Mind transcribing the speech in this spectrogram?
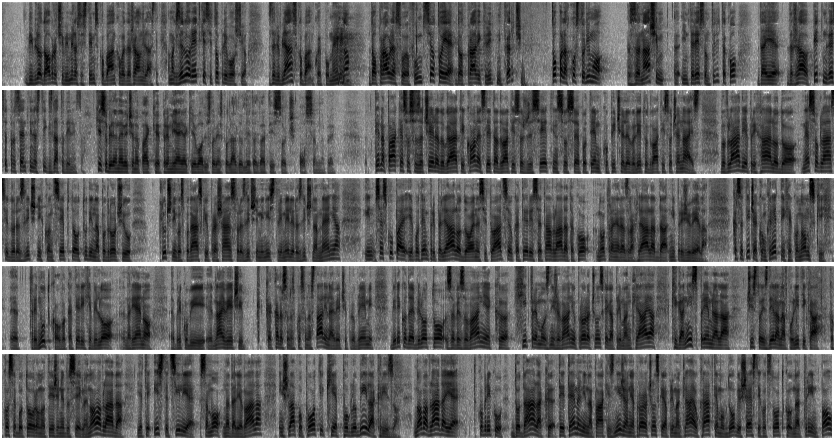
bi bilo dobro, če bi imela sistemsko banko v državni lasti, ampak zelo redke si to privoščijo. Za Ljubljansko banko je pomembno, da opravlja svojo funkcijo, to je, da odpravi kreditni krč, to pa lahko storimo z našim eh, interesom tudi tako, da je država 25-odstotni lastnik zlato delnico. Kje so bile največje napake premijeja, ki je vodil slovensko vlado od leta 2008 naprej? Te napake so se začele dogajati konec leta 2010 in so se potem kopičile v letu 2011. V vladi je prihajalo do nesoglasi, do različnih konceptov, tudi na področju ključnih gospodarskih vprašanj so različni ministri imeli različna mnenja in vse skupaj je potem pripeljalo do ene situacije, v kateri se je ta vlada tako notranje razrahljala, da ni preživela. Kar se tiče konkretnih ekonomskih eh, trenutkov, v katerih je bilo narejeno, eh, rekel bi, največji kadar so, ko so nastali največji problemi, bi rekel, da je bilo to zavezovanje k hitremu zniževanju proračunskega primankljaja, ki ga ni spremljala čisto izdelana politika, kako se bo to uravnoteženje doseglo. In nova vlada je te iste cilje samo nadaljevala in šla po poti, ki je poglobila krizo. Nova vlada je tako bi rekel, dodala k tej temeljni napaki znižanja proračunskega primankljaja v kratkem obdobju šestih odstotkov na tri in pol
